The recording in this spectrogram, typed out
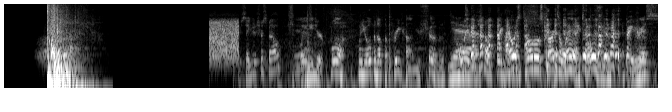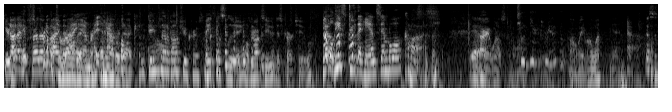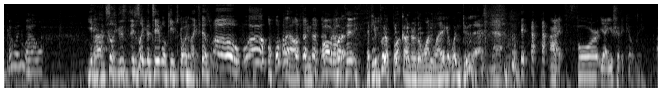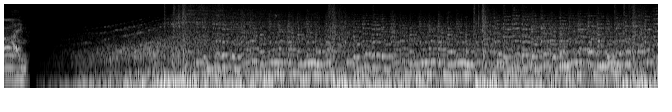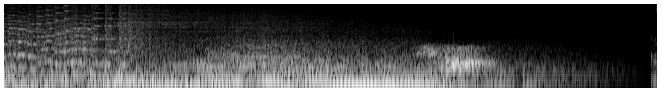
Your signature spell? Well, you need your. Well, when you opened up the pre-con, you should have. Yeah. Oh, wait, there's no pre-con. I always throw those cards away. I told you. Right, Chris, you're not any It's further pretty much behind than I irrelevant am in right any now. other deck. Game's not about you, Chris. Faithless looting. We'll draw two, discard two. At least do the hand symbol. Come on. Yeah. All right, what else do I want? Oh wait, wrong one. Yeah. Ah. This is going well. Yeah, Ah. it's like it's like the table keeps going like this. Whoa, whoa. whoa. Well, if you Oh no! put a, if you put a book under the one leg, it wouldn't do that. Yeah. All right, four. Yeah, you should have killed me. Um,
